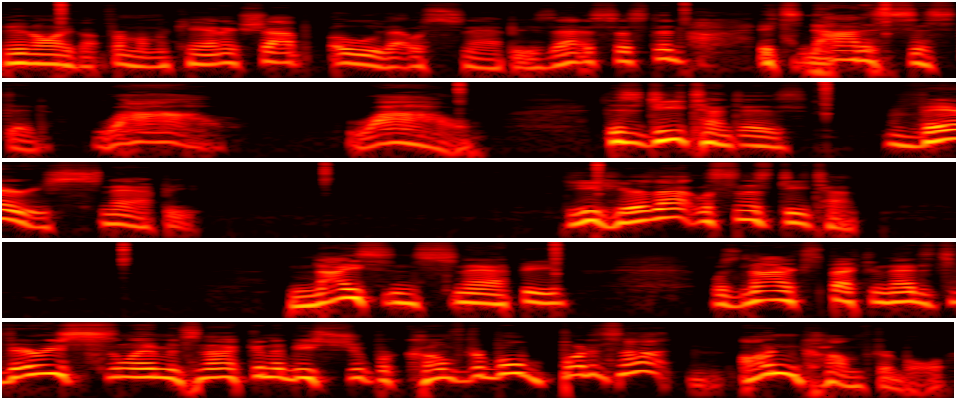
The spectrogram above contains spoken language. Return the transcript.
you know, like from a mechanic shop. Oh, that was snappy. Is that assisted? It's not assisted. Wow. Wow. This detent is very snappy. Do you hear that? Listen to this detent. Nice and snappy. Was not expecting that. It's very slim. It's not going to be super comfortable, but it's not uncomfortable.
